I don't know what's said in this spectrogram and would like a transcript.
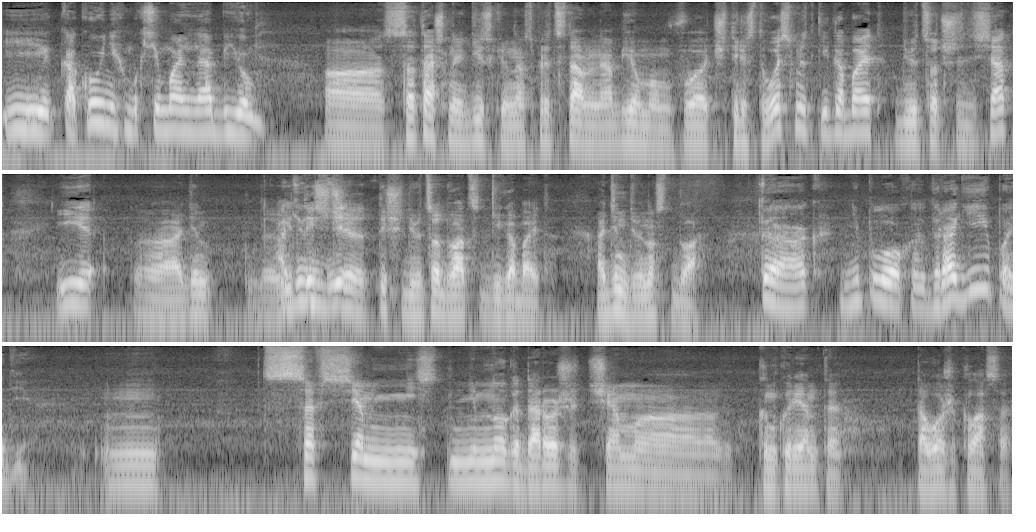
и какой у них максимальный объем? А, саташные диски у нас представлены объемом в 480 гигабайт, 960 и 1, э, и 1000, 1920 гигабайт, 1.92. Так, неплохо. Дорогие, поди? Совсем не, немного дороже, чем э, конкуренты того же класса.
